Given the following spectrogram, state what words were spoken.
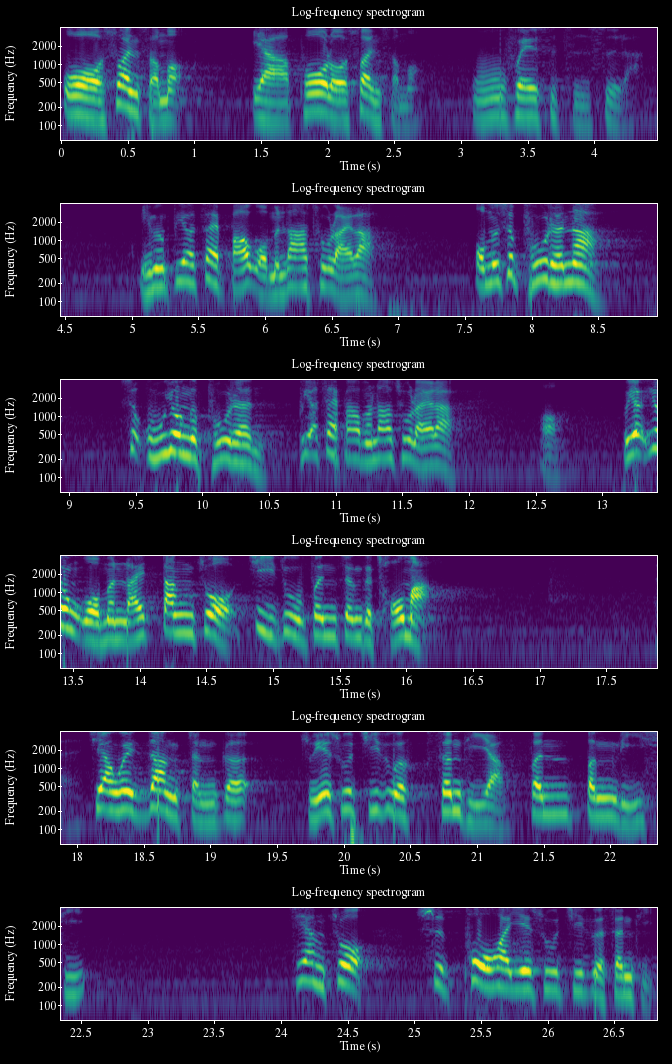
我算什么？亚波罗算什么？无非是执事了。你们不要再把我们拉出来了。我们是仆人呐，是无用的仆人。不要再把我们拉出来了。哦，不要用我们来当做嫉妒纷争的筹码。这样会让整个主耶稣基督的身体呀分崩离析。这样做是破坏耶稣基督的身体。”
